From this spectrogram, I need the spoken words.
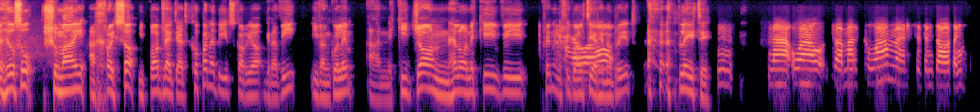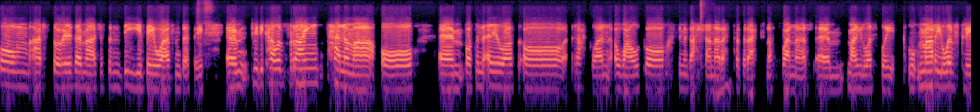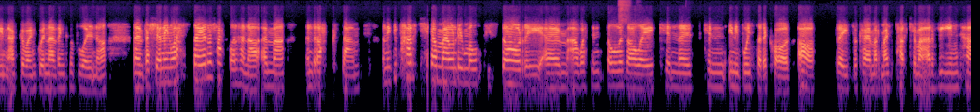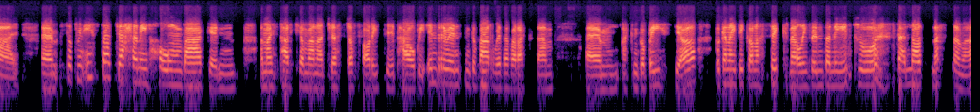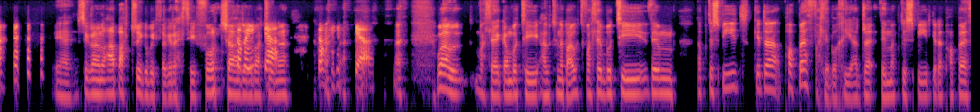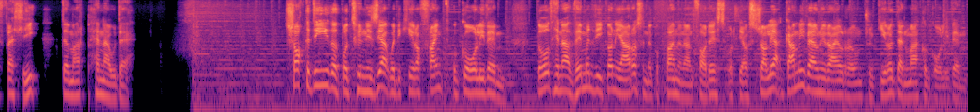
Y Hilsel, siwmai a chroeso i bodlediad Cwpan y Byd Sgorio gyda fi, Ifan Gwilym a Nicky John. Helo Nicky, fi pryn yn gallu gweld ti ar hyn o bryd. Ble i ti? Mm, na, wel, mae'r glamour sydd yn dod yn nghlwm a'r swydd yma jyst yn ddi ddiwedd yn dydy. Um, dwi wedi cael y fraint hen yma o um, fod yn aelod o raglen y wal goch sy'n mynd allan ar eto drec nos Gwener, Um, Mari, Lyfgri, Mari Lyfgrin a Gyfain Gwynedd yn cyflwyno. Um, felly o'n i'n westau ar y raglen hynna yma yn Wrexham. O'n i wedi parcio mewn rhyw multi-story um, a wedyn sylweddoli cyn, cyn i ni bwysau y cod. O, oh, reit, oce, okay, mae'r maes parcio yma ar fi'n cael. Um, so dwi'n eistedd tu allan i home bargains, y maes parcio yma fanna just dros ffordd i tu pawb i unrhyw un sy'n gyfarwydd efo'r exam um, ac yn gobeithio bod gennau i ddigon o signal i fynd â ni drwy'r benod nesaf yma. Ie, yeah, signal a batri gobeithio gyda ti, full charge o'r batri yna. Gobeithio. Wel, falle gan bod ti out and about, falle bod ti ddim up to speed gyda popeth, falle bod chi adre ddim up to speed gyda popeth, felly dyma'r penawdau. Sioc y dydd oedd bod Tunisia wedi curo Ffrainc o gol i ddim. Doedd hynna ddim yn ddigon i aros yn y gwplan yn anffodus wrth i Australia gamu fewn i'r ail rown trwy giro Denmark o gol i ddim.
